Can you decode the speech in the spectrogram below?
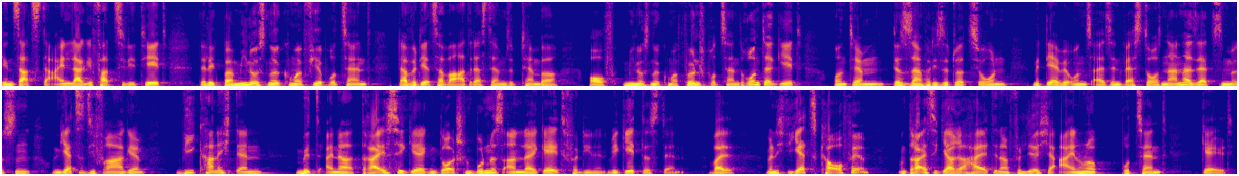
den Satz der Einlagefazilität, der liegt bei minus 0,4%. Da wird jetzt erwartet, dass der im September auf minus 0,5% runtergeht. Und ähm, das ist einfach die Situation, mit der wir uns als Investor auseinandersetzen müssen. Und jetzt ist die Frage, wie kann ich denn mit einer 30-jährigen deutschen Bundesanleihe Geld verdienen? Wie geht das denn? Weil wenn ich die jetzt kaufe, und 30 Jahre halte, dann verliere ich ja 100% Geld.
